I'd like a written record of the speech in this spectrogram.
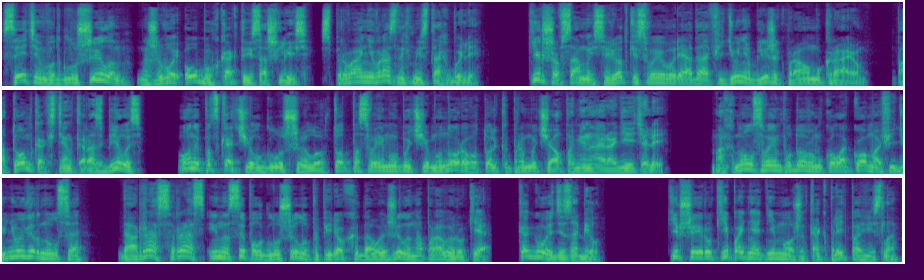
С этим вот глушилом на живой обух как-то и сошлись. Сперва они в разных местах были. Кирша в самой середке своего ряда, а Федюня ближе к правому краю. Потом, как стенка разбилась, он и подскочил к глушилу. Тот по своему бычьему норову только промычал, поминая родителей. Махнул своим пудовым кулаком, а Федюня увернулся. Да раз, раз, и насыпал глушилу поперек ходовой жилы на правой руке, как гвозди забил. Кирша и руки поднять не может, как плеть повисла.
